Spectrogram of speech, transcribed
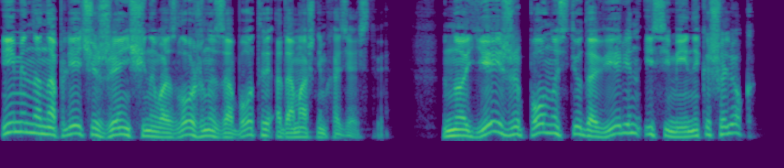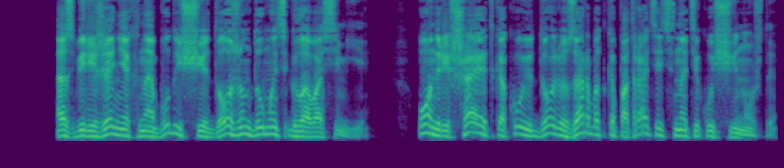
Именно на плечи женщины возложены заботы о домашнем хозяйстве. Но ей же полностью доверен и семейный кошелек. О сбережениях на будущее должен думать глава семьи. Он решает, какую долю заработка потратить на текущие нужды.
